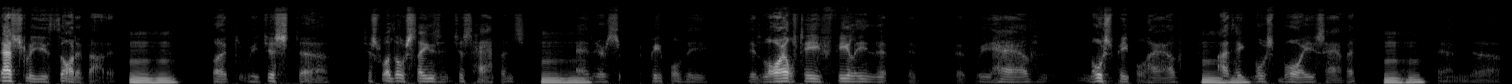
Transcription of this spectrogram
naturally you thought about it. Mm-hmm. But we just uh, just one of those things that just happens. Mhm. And there's people the the loyalty feeling that that, that we have, most people have. I think most boys have it. Mm-hmm. And uh,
